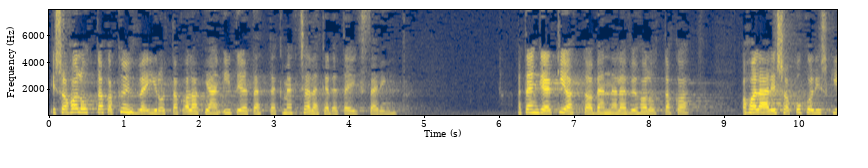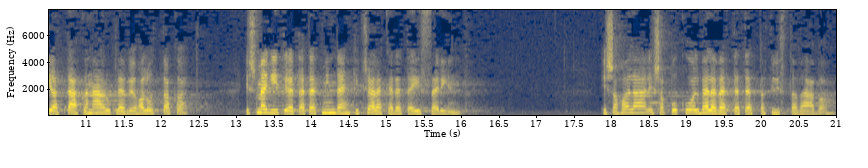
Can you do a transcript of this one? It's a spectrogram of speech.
és a halottak a könyvbe írottak alapján ítéltettek meg cselekedeteik szerint. A tenger kiadta a benne levő halottakat, a halál és a pokol is kiadták a náluk levő halottakat, és megítéltetett mindenki cselekedetei szerint. És a halál és a pokol belevettetett a tűztavába.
